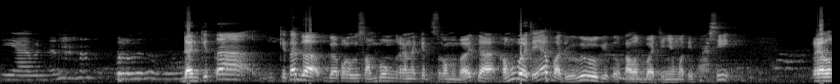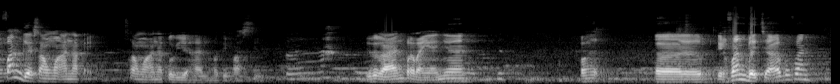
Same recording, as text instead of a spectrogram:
Iya benar belum semua. Dan kita kita gak gak perlu sombong karena kita suka membaca. Kamu bacanya apa dulu gitu? Kalau bacanya motivasi relevan gak sama anak sama anak kuliahan motivasi? Itu kan pertanyaannya. Oh, eh, Irfan baca apa Van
